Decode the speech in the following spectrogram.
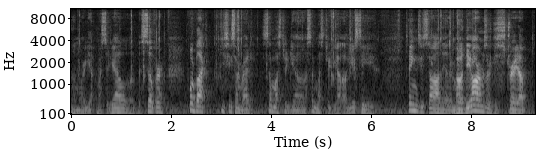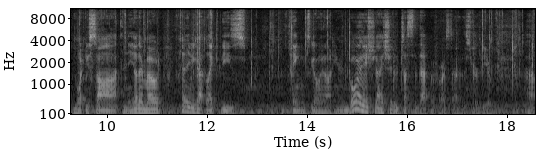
A little more mustard yellow, a little bit silver, more black. You see some red, some mustard yellow, some mustard yellow. You see things you saw in the other mode. The arms are just straight up what you saw in the other mode. And then you got like these things going on here. And boy, I should have adjusted that before I started this review. Huh.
